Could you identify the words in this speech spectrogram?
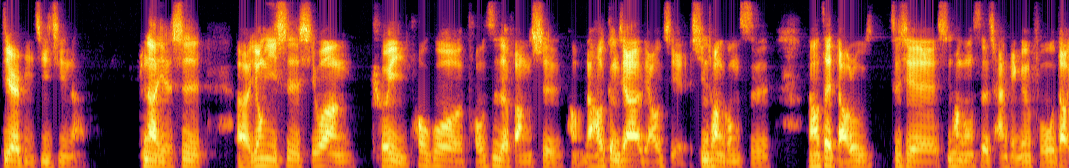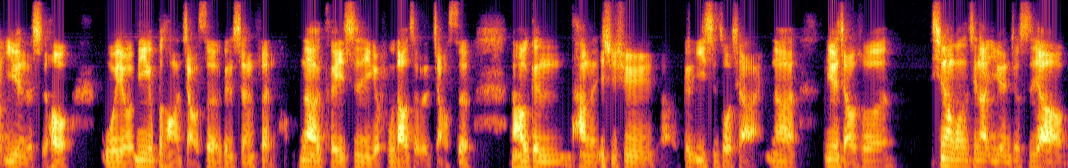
第二笔基金啊，那也是。呃，用意是希望可以透过投资的方式，好，然后更加了解新创公司，然后再导入这些新创公司的产品跟服务到医院的时候，我有另一个不同的角色跟身份，那可以是一个辅导者的角色，然后跟他们一起去呃跟医师坐下来。那因为假如说新创公司进到医院，就是要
